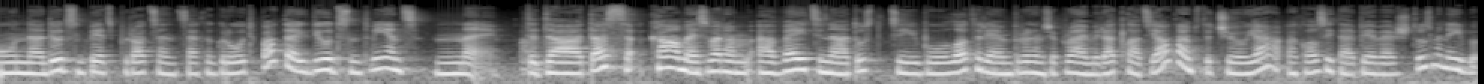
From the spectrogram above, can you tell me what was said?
un 25% saka, grūti pateikt, 21% nē. Tad tas, kā mēs varam veicināt uzticību loterijiem, protams, joprojām ir atklāts jautājums, taču, jā, klausītāji pievēršat uzmanību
